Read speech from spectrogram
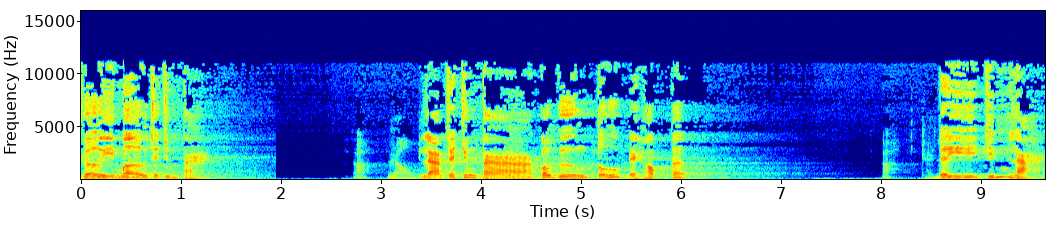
Gợi mở cho chúng ta. Làm cho chúng ta có gương tốt để học tập. Đây chính là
